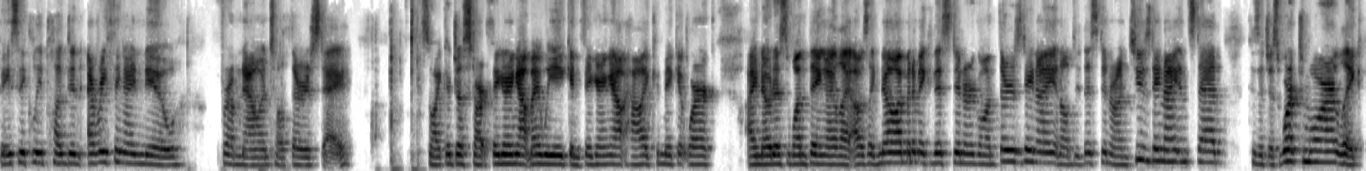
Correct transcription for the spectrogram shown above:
basically plugged in everything I knew from now until Thursday so I could just start figuring out my week and figuring out how I could make it work. I noticed one thing I like, I was like, no, I'm going to make this dinner go on Thursday night and I'll do this dinner on Tuesday night instead because it just worked more. Like,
